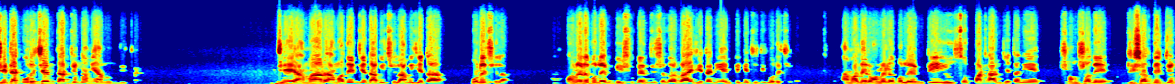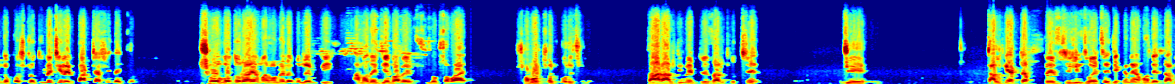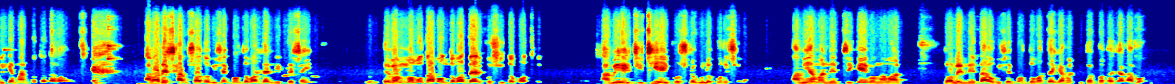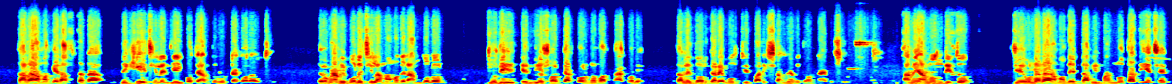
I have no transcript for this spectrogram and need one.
যেটা করেছেন তার জন্য আমি আনন্দিত। যে আমার, আমাদের যে দাবি ছিল, আমি যেটা বলেছিলাম অনারেবল এমপি সুকেন্দ্র শেখর রায় যেটা নিয়ে এমপি কে চিঠি করেছিল। আমাদের অনারেবল এমপি ইউসুফ পাঠান যেটা নিয়ে সংসদে কৃষকদের জন্য প্রশ্ন তুলেছিলেন পাট চাষিদের জন্য। সৌগত রায় আমার অনারেবল এমপি আমাদের যেভাবে লোকসভায় সমর্থন করেছিল, তার আলটিমেট রেজাল্ট হচ্ছে যে কালকে একটা প্রেস রিলিজ হয়েছে, যেখানে আমাদের দাবিকে মান্যতা দেওয়া হয়েছে। আমাদের সাংসদ অভিষেক বন্দ্যোপাধ্যায়ের নির্দেশেই এবং মমতা বন্দ্যোপাধ্যায়ের ঘোষিত পথে আমি এই চিঠি, এই প্রশ্নগুলো করেছিলাম। আমি আমার নেত্রীকে এবং আমার দলের নেতা অভিষেক বন্দ্যোপাধ্যায়কে আমার কৃতজ্ঞতা জানাব। তারা আমাকে রাস্তাটা দেখিয়েছিলেন যে এই পথে আন্দোলনটা করা উচিত। এবং আমি বলেছিলাম, আমাদের আন্দোলন যদি কেন্দ্রীয় সরকার কর্ণপাত না করে, তাহলে দরকারে মন্ত্রীর বাড়ির সামনে আমি ধর্নায় বসে। আমি আনন্দিত যে ওনারা আমাদের দাবির মান্যতা দিয়েছেন।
